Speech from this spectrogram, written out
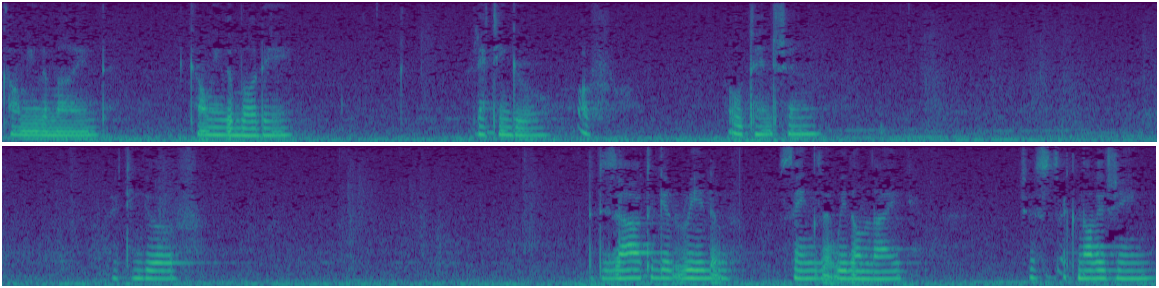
calming the mind calming the body, letting go of all tension, letting go of the desire to get rid of things that we don't like, just acknowledging,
